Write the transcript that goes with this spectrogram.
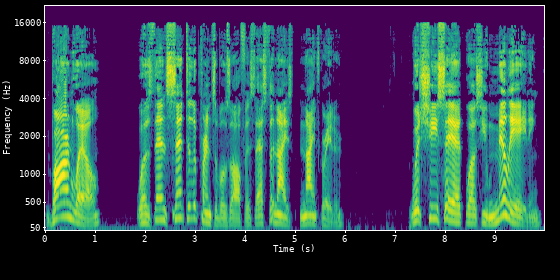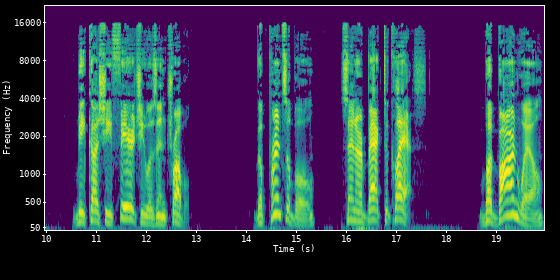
Barnwell was then sent to the principal's office, that's the ninth, ninth grader, which she said was humiliating because she feared she was in trouble. The principal sent her back to class, but Barnwell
